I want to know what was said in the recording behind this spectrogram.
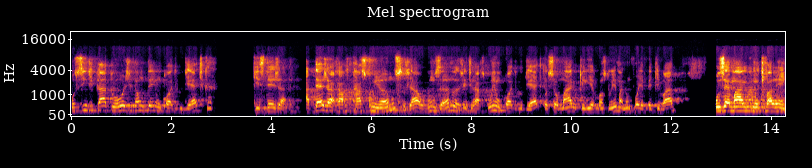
O sindicato hoje não tem um código de ética que esteja até já rascunhamos já há alguns anos a gente rascunha um código de ética o seu Mário queria construir mas não foi efetivado o Zé Mário como eu te falei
